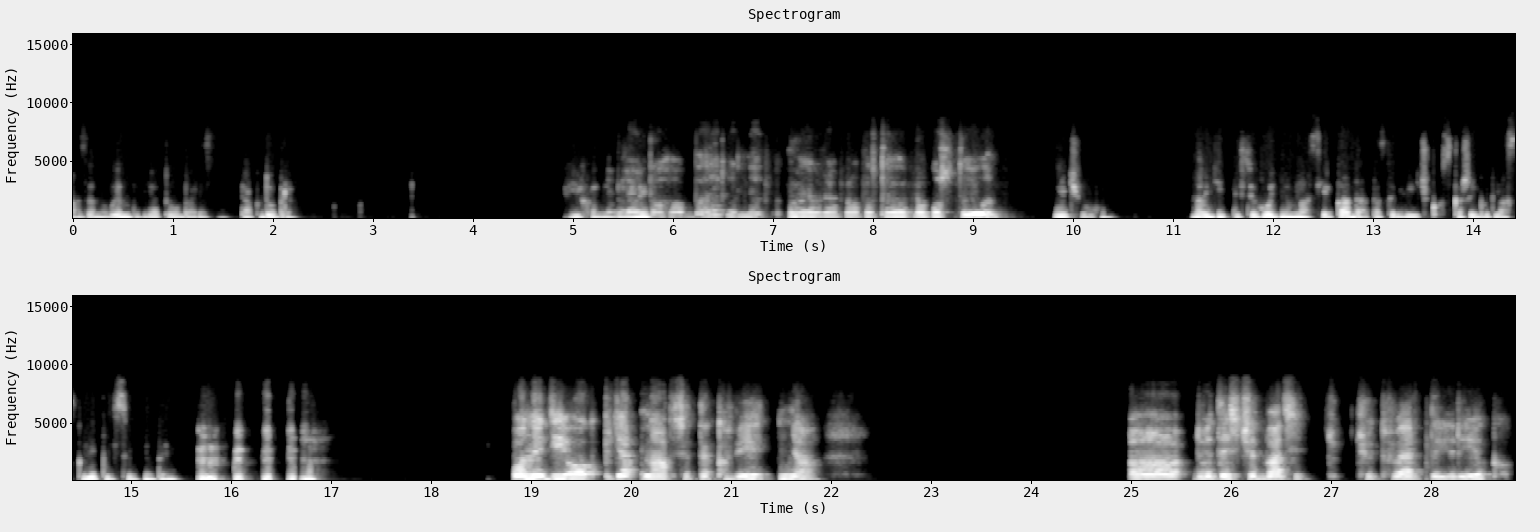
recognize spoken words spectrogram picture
А за новим 9 березня. Так, добре. Їхали далі. 9 березня. Ми вже пропустили, пропустили. Нічого. Ну, діти, сьогодні в нас яка дата, Сергійчко? Скажи, будь ласка, який сьогодні день? Понеділок, 15 квітня е, 2024 рік,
